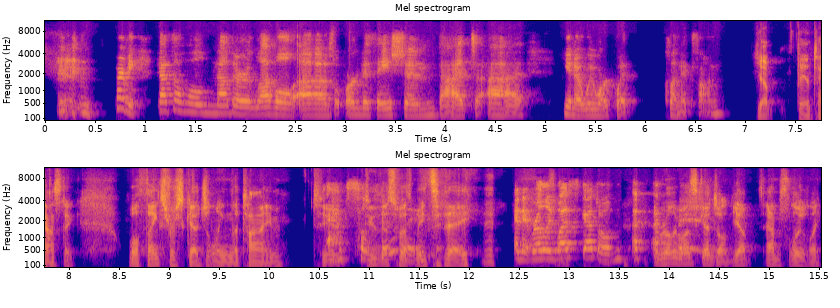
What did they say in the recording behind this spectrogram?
pardon me, that's a whole nother level of organization that uh, you know we work with clinics on. Yep, fantastic. Well, thanks for scheduling the time to absolutely. do this with me today. and it really was scheduled. it really was scheduled. Yep, absolutely.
